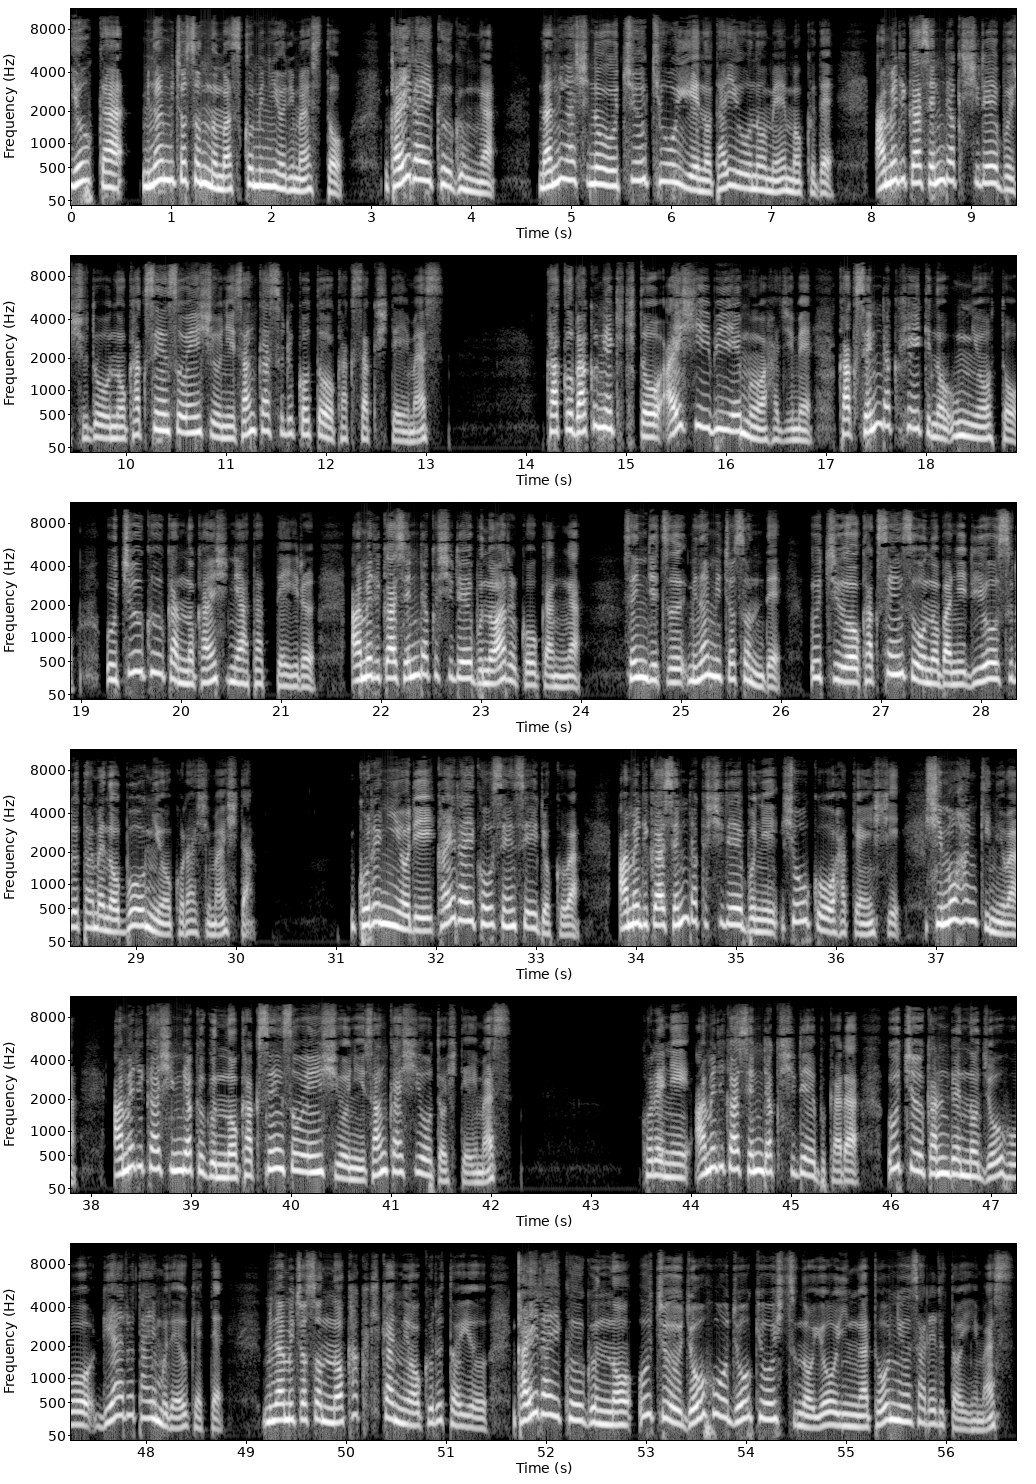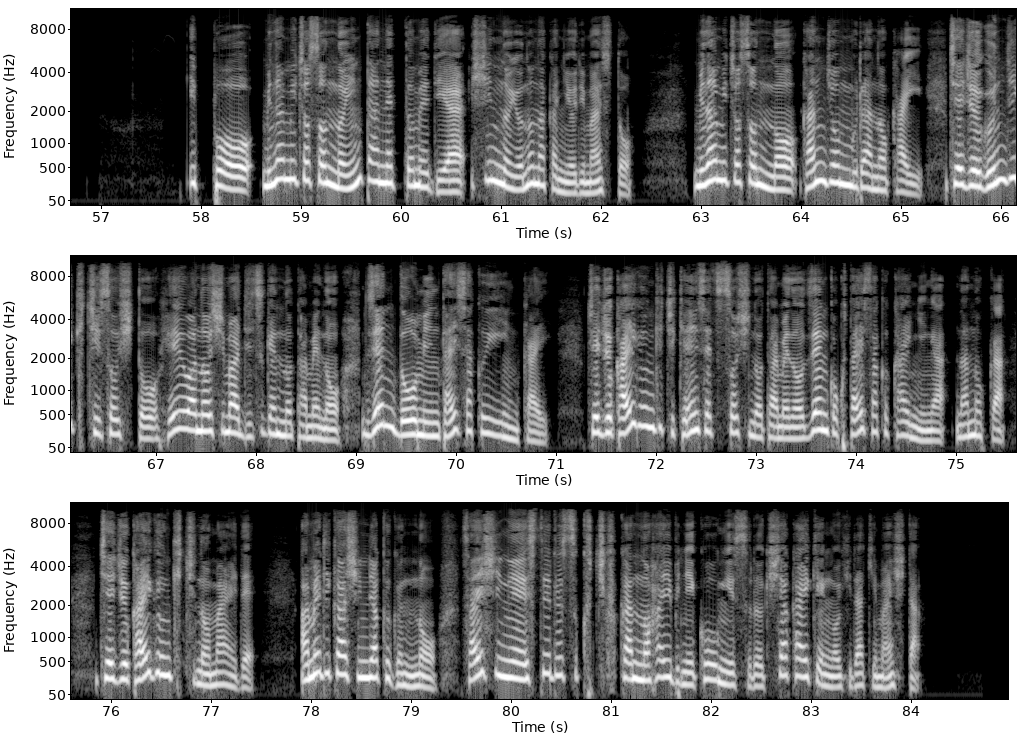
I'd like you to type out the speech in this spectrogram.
8日、南朝村のマスコミによりますと、海来空軍が何がしの宇宙脅威への対応の名目で、アメリカ戦略司令部主導の核戦争演習に参加することを画策しています。核爆撃機と ICBM をはじめ、核戦略兵器の運用と宇宙空間の監視に当たっているアメリカ戦略司令部のある高官が、先日、南朝村で宇宙を核戦争の場に利用するための防御を凝らしました。これにより、海来交戦勢力は、アメリカ戦略司令部に将校を派遣し、下半期には、アメリカ侵略軍の核戦争演習に参加しようとしています。これにアメリカ戦略司令部から宇宙関連の情報をリアルタイムで受けて、南朝村の各機関に送るという海来空軍の宇宙情報状況室の要員が投入されるといいます。一方、南朝村のインターネットメディア、真の世の中によりますと、南朝村の関ジョン村の会、チェジュ軍事基地阻止と平和の島実現のための全道民対策委員会、チェジュ海軍基地建設阻止のための全国対策会議が7日、チェジュ海軍基地の前で、アメリカ侵略軍の最新鋭ステルス駆逐艦の配備に抗議する記者会見を開きました。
